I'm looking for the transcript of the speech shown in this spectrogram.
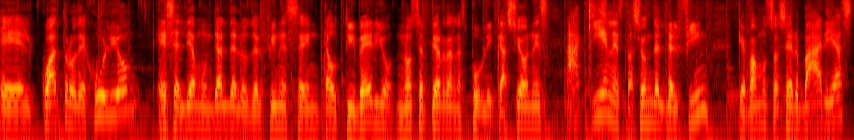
el 4 de julio es el Día Mundial de los Delfines en Cautiverio. No se pierdan las publicaciones aquí en la Estación del Delfín, que vamos a hacer varias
